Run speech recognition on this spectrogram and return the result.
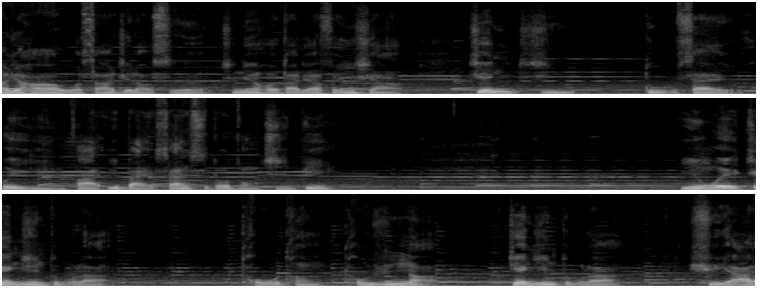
大家好，我是阿杰老师，今天和大家分享肩颈堵塞会引发一百三十多种疾病。因为肩颈堵了，头疼、头晕了；肩颈堵了，血压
